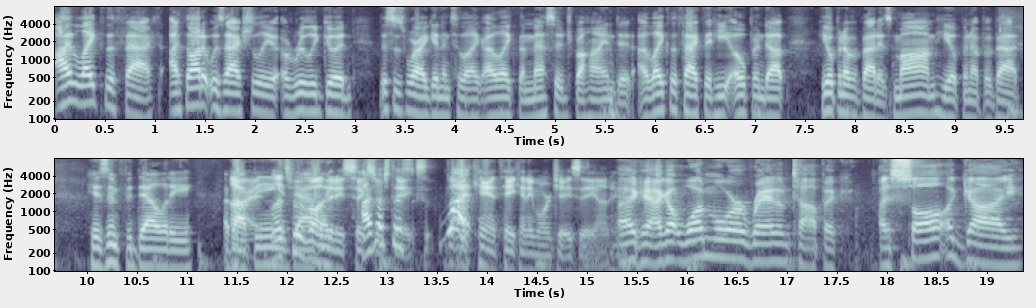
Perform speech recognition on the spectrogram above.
I like the fact. I thought it was actually a really good. This is where I get into like I like the message behind it. I like the fact that he opened up. He opened up about his mom. He opened up about his infidelity. About All right, being. let's a move dad. on Like, to these I thought Sixers this- takes. I can't take any more Jay Z on here. Okay, I got one more random topic. I saw a guy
